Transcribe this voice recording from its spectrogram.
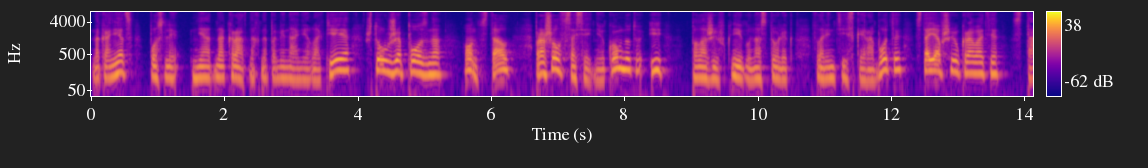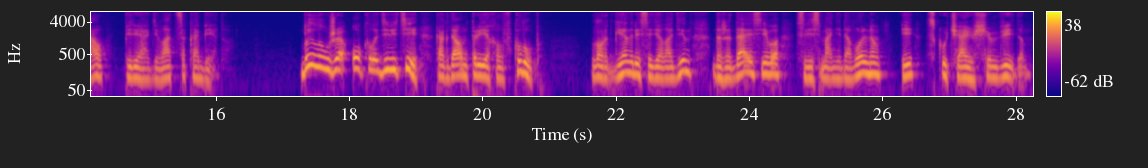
Наконец, после неоднократных напоминаний лакея, что уже поздно, он встал, прошел в соседнюю комнату и положив книгу на столик флорентийской работы, стоявший у кровати, стал переодеваться к обеду. Было уже около девяти, когда он приехал в клуб. Лорд Генри сидел один, дожидаясь его с весьма недовольным и скучающим видом.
